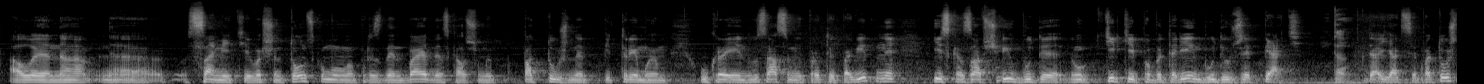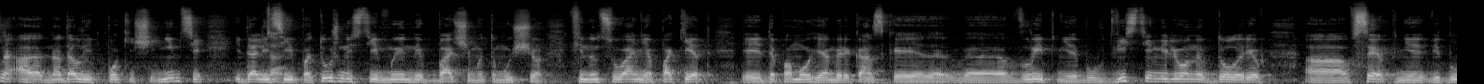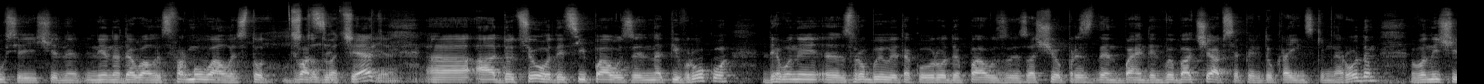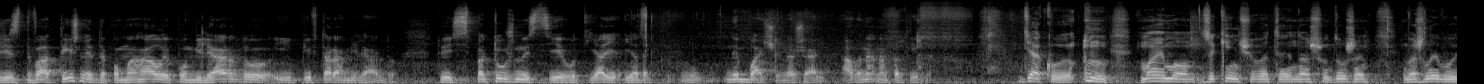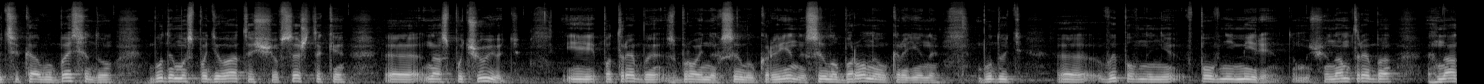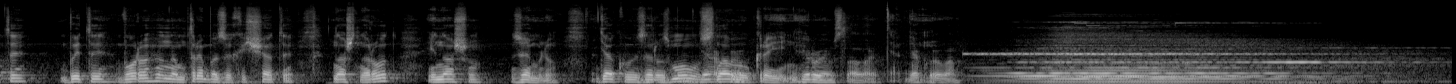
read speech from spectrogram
Але на е, саміті Вашингтонському президент Байден сказав, що ми потужно підтримуємо Україну засобами протиповітряні і сказав, що їх буде ну тільки по батареям буде вже п'ять. Так. Да, як це потужно, а надали поки ще німці, і далі Так. ці потужності ми не бачимо, тому що фінансування пакет е, допомоги американської е, в- в липні був 200 мільйонів доларів. В серпні відбувся і ще не, надавали, сформували 125. 125. А, а до цього, де ці паузи на півроку, де вони е, зробили такого роду паузи, за що президент Байден вибачався перед українським народом, вони через два тижні допомагали по мільярду і півтора мільярду. Тобто потужності, от я, я так ну, не бачу, на жаль, а вона нам потрібна. Дякую. Маємо закінчувати нашу дуже важливу і цікаву бесіду. Будемо сподіватися, що все ж таки е, нас почують і потреби Збройних сил України, сил оборони України будуть е, виповнені в повній мірі, тому що нам треба гнати, бити ворога, нам треба захищати наш народ і нашу землю. Дякую за розмову. Слава Україні! Героям слава. Дякую вам.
